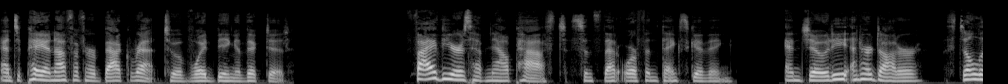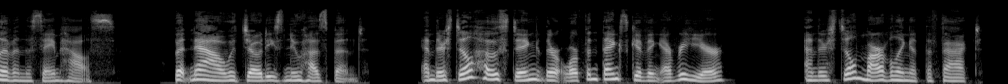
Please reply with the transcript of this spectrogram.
and to pay enough of her back rent to avoid being evicted. Five years have now passed since that orphan Thanksgiving, and Jody and her daughter still live in the same house, but now with Jody's new husband. And they're still hosting their orphan Thanksgiving every year, and they're still marveling at the fact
